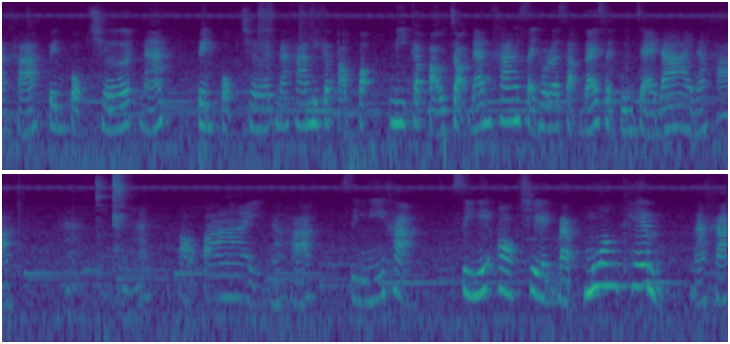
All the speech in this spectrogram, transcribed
นะคะ เป็นปกเชิ้ตนะเป็นปกเชิ้ตนะคะ มีกระเป๋าเปาะมีกระเป๋าเจาะด้านข้างใส่โทรศัพท์ได้ใส่กุญแจได้นะคะ นะต่อไปนะคะ สีนี้ค่ะ สีนี้ออกเฉดแบบม่วงเข้มนะคะ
